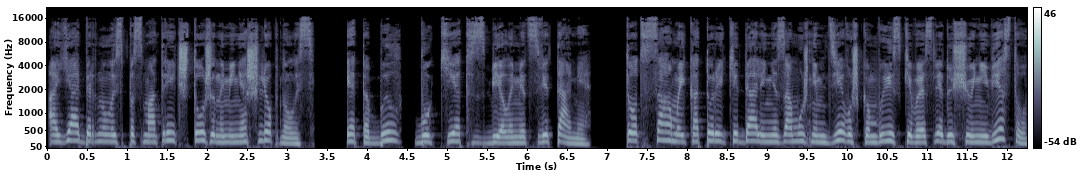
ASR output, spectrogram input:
а я обернулась посмотреть, что же на меня шлепнулось. Это был букет с белыми цветами. Тот самый, который кидали незамужним девушкам, выискивая следующую невесту,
